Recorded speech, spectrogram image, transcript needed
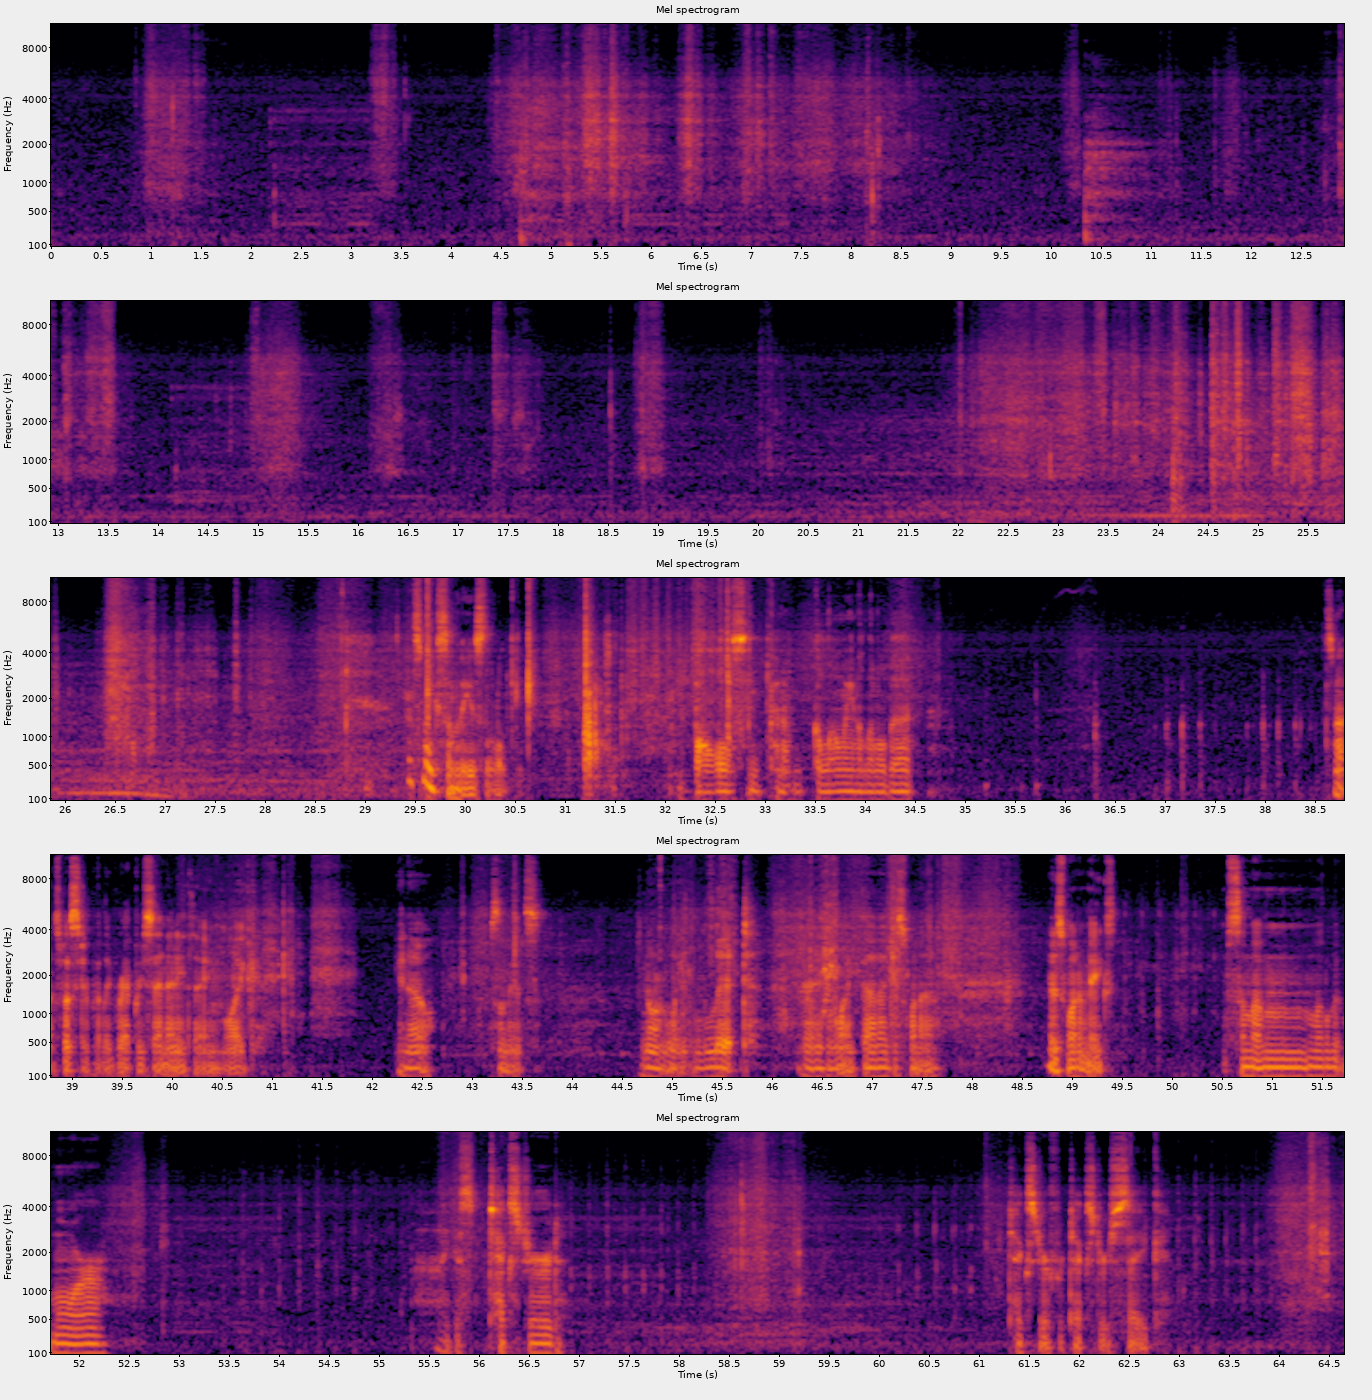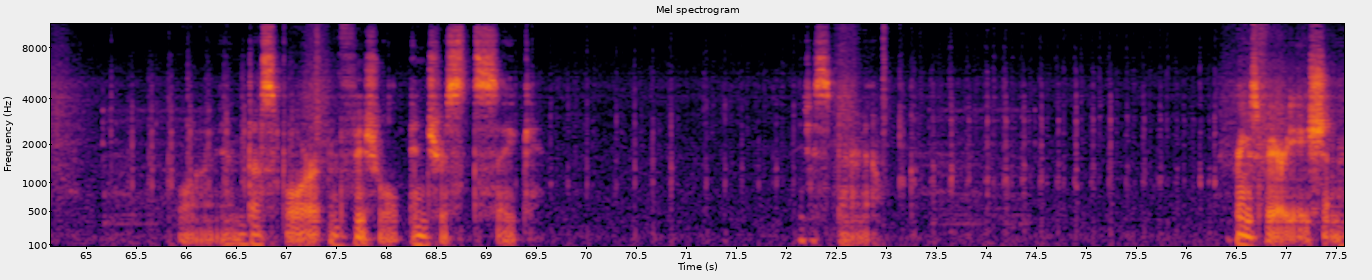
Let's make some of these little balls kind of glowing a little bit. It's not supposed to really represent anything like, you know, something that's normally lit or anything like that. I just want to, I just want to make some of them a little bit more, I guess, textured. Texture for texture's sake. And thus for visual interest's sake. I just, I don't know. It brings variation.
